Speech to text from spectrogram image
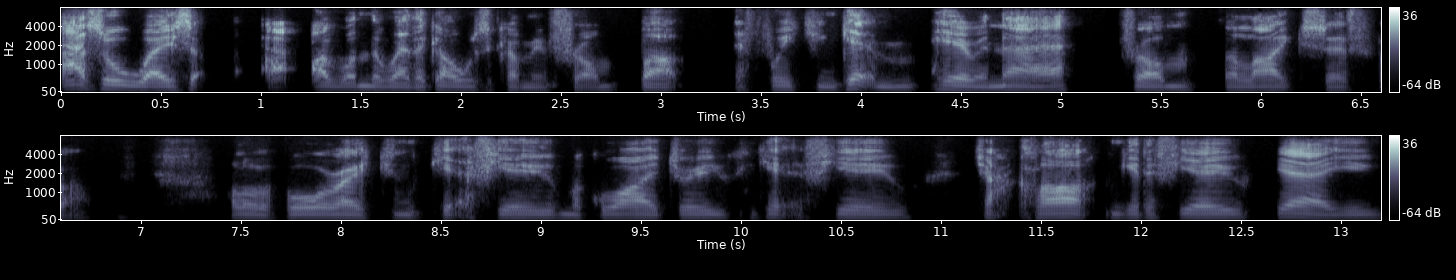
As always, I- wonder where the goals are coming from, but if we can get them here and there, from the likes of well, Oluwabori can get a few, Maguire Drew can get a few, Jack Clark can get a few. Yeah, you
